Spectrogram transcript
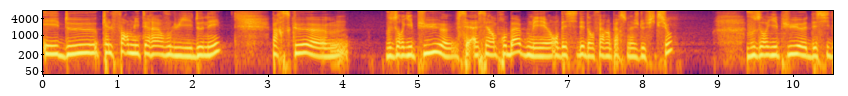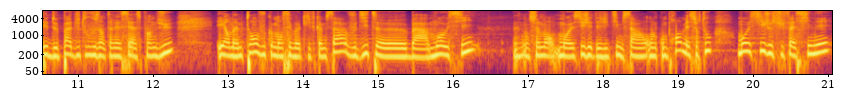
et de quelle forme littéraire vous lui donnez, parce que euh, vous auriez pu, euh, c'est assez improbable, mais en décider d'en faire un personnage de fiction. Vous auriez pu euh, décider de pas du tout vous intéresser à ce point de vue, et en même temps, vous commencez votre livre comme ça. Vous dites, euh, bah moi aussi, non seulement moi aussi j'ai été victime, ça on le comprend, mais surtout moi aussi je suis fascinée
